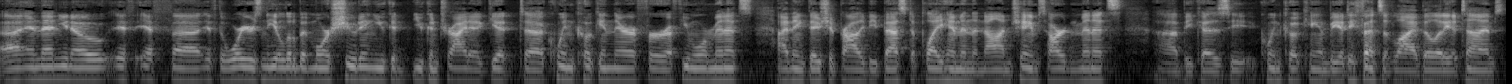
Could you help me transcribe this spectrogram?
Uh, and then you know if if uh, if the Warriors need a little bit more shooting, you could you can try to get uh, Quinn Cook in there for a few more minutes. I think they should probably be best to play him in the non James Harden minutes uh, because he, Quinn Cook can be a defensive liability at times.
